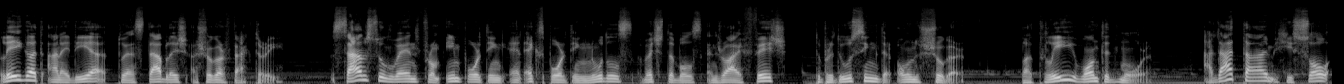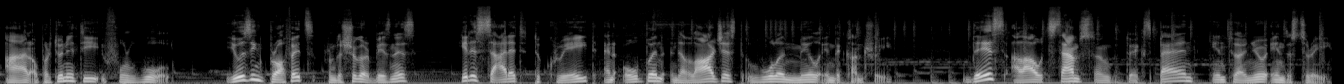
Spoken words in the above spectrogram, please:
Lee got an idea to establish a sugar factory. Samsung went from importing and exporting noodles, vegetables, and dry fish to producing their own sugar. But Lee wanted more. At that time, he saw an opportunity for wool. Using profits from the sugar business, he decided to create and open the largest woolen mill in the country. This allowed Samsung to expand into a new industry,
